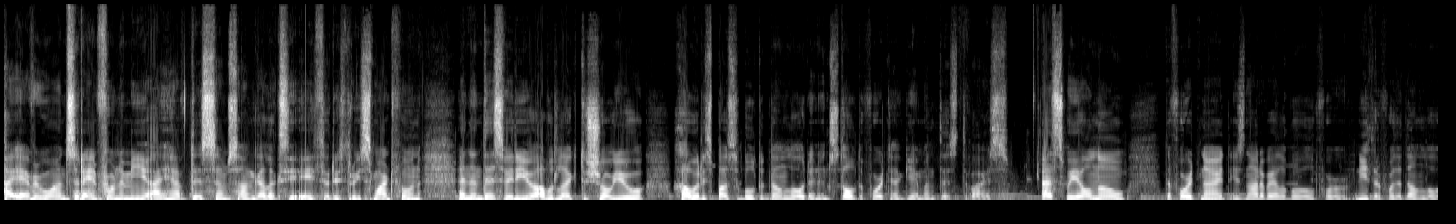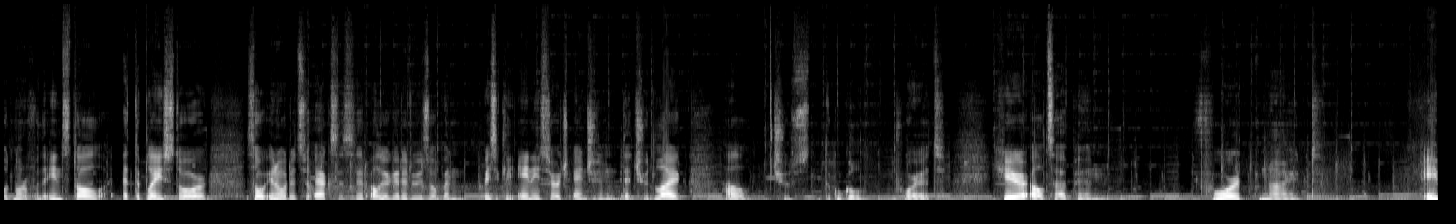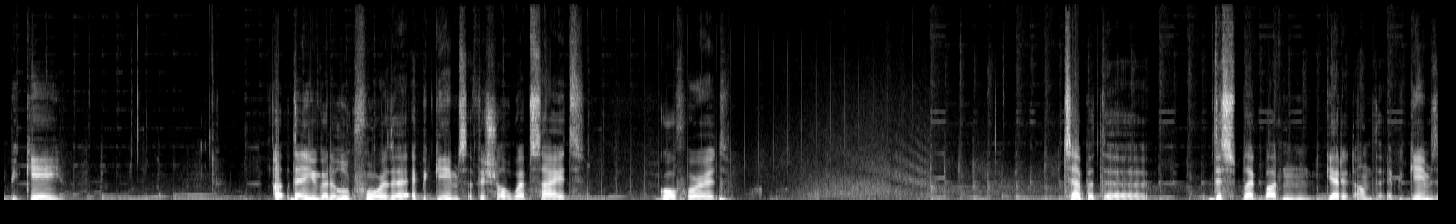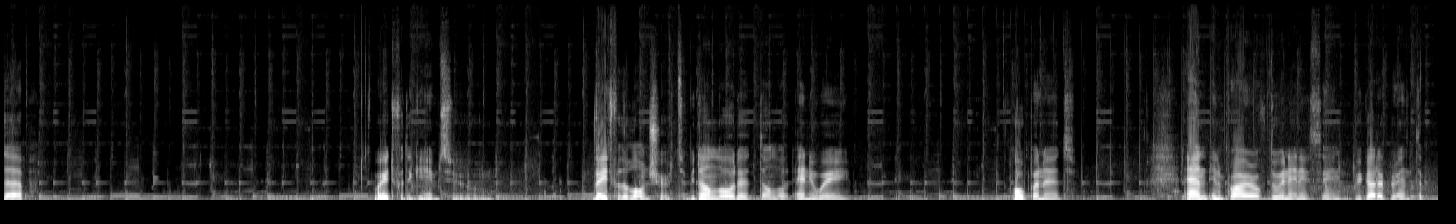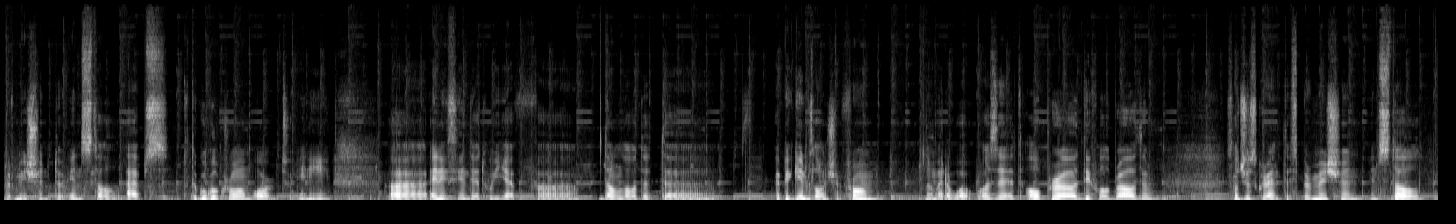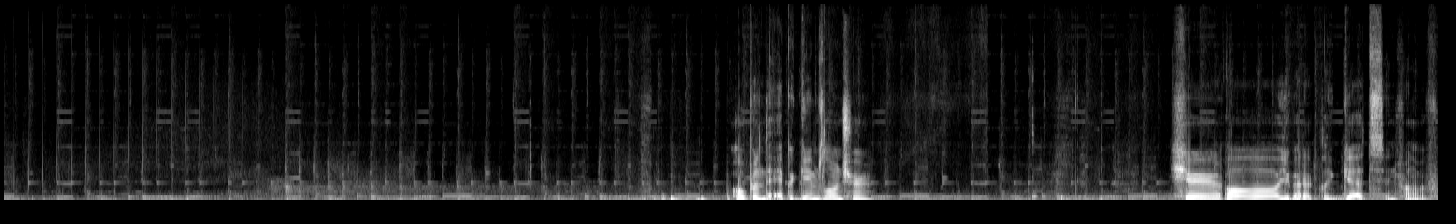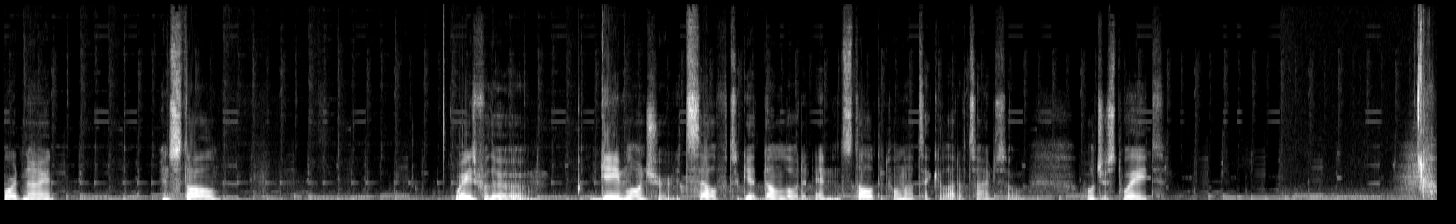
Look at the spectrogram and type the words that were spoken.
Hi everyone, today in front of me I have this Samsung Galaxy A33 smartphone and in this video I would like to show you how it is possible to download and install the Fortnite game on this device. As we all know, the Fortnite is not available for neither for the download nor for the install at the Play Store, so in order to access it all you gotta do is open basically any search engine that you'd like. I'll choose the Google for it. Here I'll type in Fortnite APK uh, then you gotta look for the Epic Games official website. Go for it. Tap at the this black button, get it on the Epic Games app. Wait for the game to wait for the launcher to be downloaded, download anyway. Open it. And in prior of doing anything, we gotta grant the permission to install apps to the Google Chrome or to any uh, anything that we have uh, downloaded the Epic Games Launcher from, no matter what was it, Opera, default browser. So just grant this permission, install. Open the Epic Games Launcher. Here, oh, you gotta click get in front of a Fortnite, install, wait for the game launcher itself to get downloaded and installed. It will not take a lot of time, so we'll just wait.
